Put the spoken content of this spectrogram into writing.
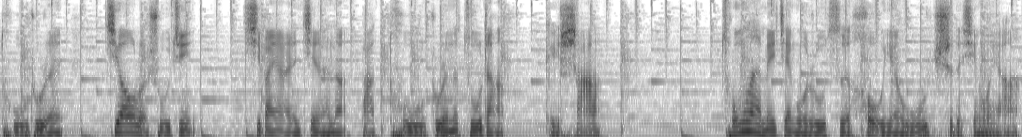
土著人交了赎金，西班牙人竟然呢把土著人的族长给杀了。从来没见过如此厚颜无耻的行为啊！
